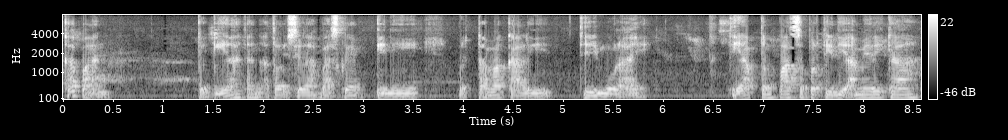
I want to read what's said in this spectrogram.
kapan kegiatan atau istilah baskrep ini pertama kali dimulai. Tiap tempat seperti di Amerika,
